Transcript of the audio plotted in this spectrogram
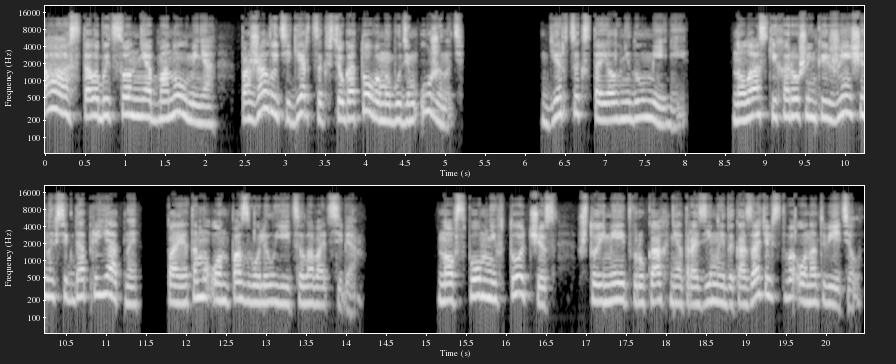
«А, стало быть, сон не обманул меня. Пожалуйте, герцог, все готово, мы будем ужинать». Герцог стоял в недоумении. Но ласки хорошенькой женщины всегда приятны, поэтому он позволил ей целовать себя. Но вспомнив тотчас, что имеет в руках неотразимые доказательства, он ответил.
